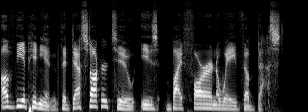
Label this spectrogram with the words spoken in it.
of the opinion that Deathstalker 2 is by far and away the best.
